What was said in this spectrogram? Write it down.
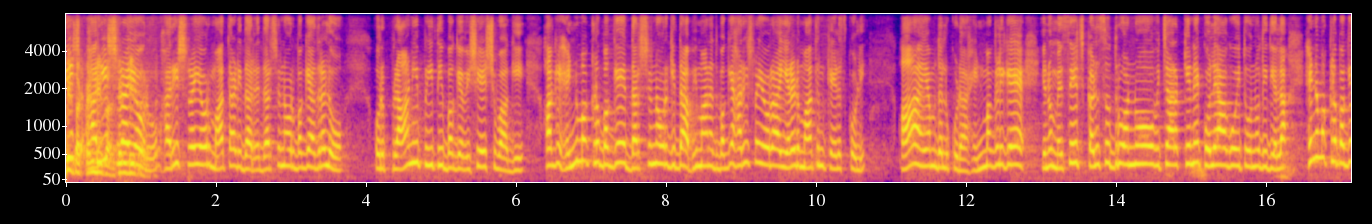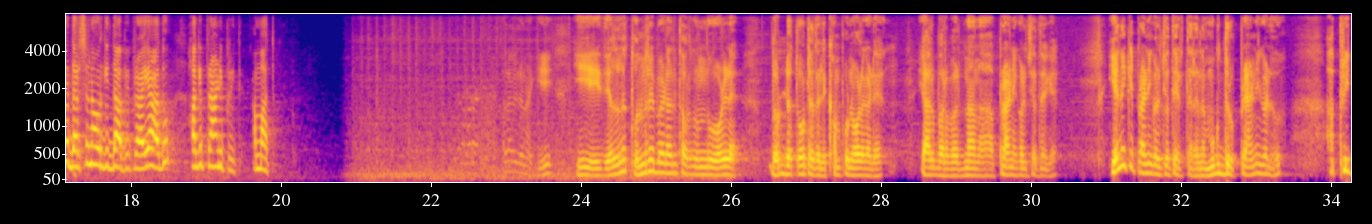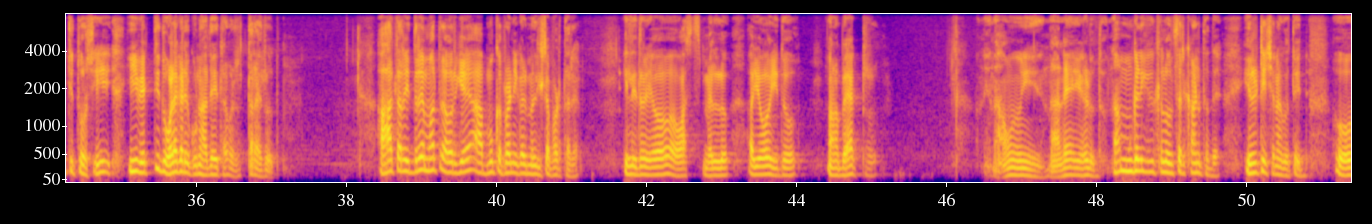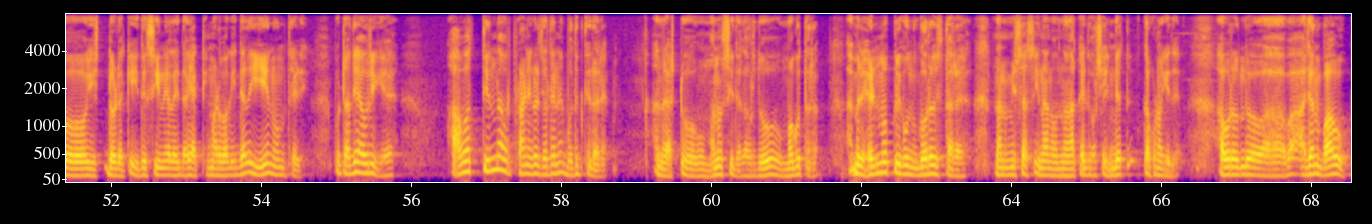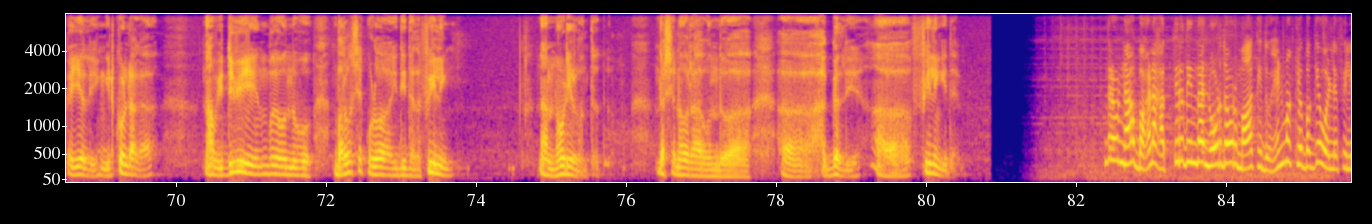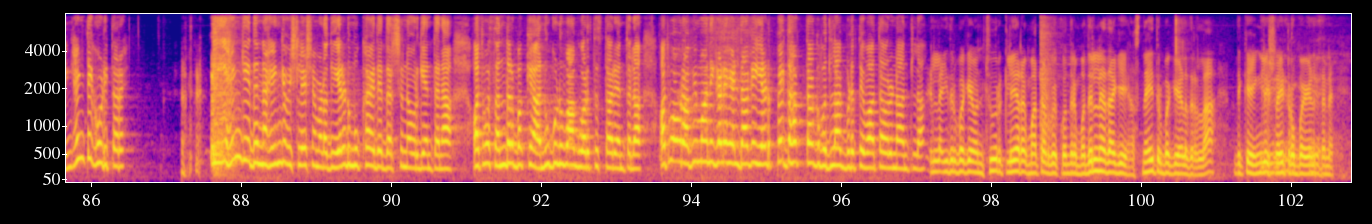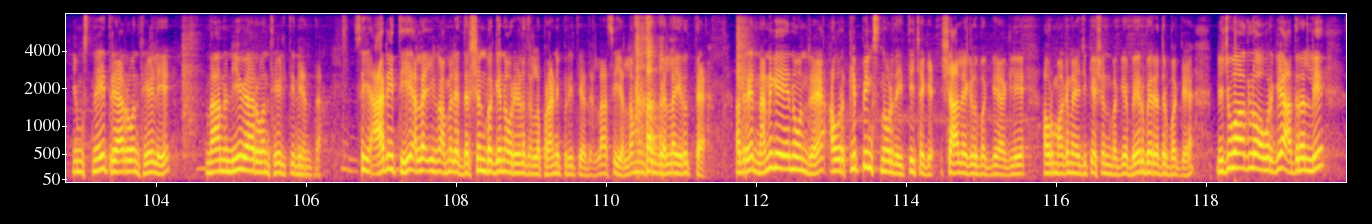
ಹರೀಶ್ ಹರೀಶ್ ರೈ ಅವರು ಹರೀಶ್ ರೈ ಅವರು ಮಾತಾಡಿದ್ದಾರೆ. ದರ್ಶನ್ ಅವ್ರ ಬಗ್ಗೆ ಅದರಲ್ಲೂ ಅವ್ರ ಪ್ರಾಣಿ ಪ್ರೀತಿ ಬಗ್ಗೆ ವಿಶೇಷವಾಗಿ ಹಾಗೆ ಹೆಣ್ಣು ಮಕ್ಕಳ ಬಗ್ಗೆ ದರ್ಶನ್ ಅವ್ರಿಗಿದ್ದ ಅಭಿಮಾನದ ಬಗ್ಗೆ ಹರೀಶ್ ರೈ ಅವರ ಎರಡು ಮಾತನ್ನು ಕೇಳಿಸ್ಕೊಳ್ಳಿ. ಆ ಆಯಾಮದಲ್ಲೂ ಕೂಡ ಹೆಣ್ಮಗಳಿಗೆ ಏನೋ ಮೆಸೇಜ್ ಕಳಿಸಿದ್ರು ಅನ್ನೋ ವಿಚಾರಕ್ಕೇನೆ ಕೊಲೆ ಆಗೋಯ್ತು ಅನ್ನೋದಿದೆಯಲ್ಲ ಹೆಣ್ಣು ಮಕ್ಕಳ ಬಗ್ಗೆ ದರ್ಶನ್ ಅವ್ರಿಗಿದ್ದ ಅಭಿಪ್ರಾಯ ಅದು ಹಾಗೆ ಪ್ರಾಣಿ ಪ್ರೀತಿ ಆ ಮಾತು. ಈ ಇದೆಲ್ಲ ತೊಂದರೆ ಬೇಡ ಅಂತ ಅವ್ರದ್ದೊಂದು ಒಳ್ಳೆ ದೊಡ್ಡ ತೋಟದಲ್ಲಿ ಕಂಪೌಂಡ್ ಒಳಗಡೆ ಯಾರು ಬರಬಾರ್ದು? ನಾನು ಆ ಪ್ರಾಣಿಗಳ ಜೊತೆಗೆ. ಏನಕ್ಕೆ ಪ್ರಾಣಿಗಳ ಜೊತೆ ಇರ್ತಾರೆ? ಅಂದರೆ ಮುಗ್ಧರು, ಪ್ರಾಣಿಗಳು ಆ ಪ್ರೀತಿ ತೋರಿಸಿ ಈ ವ್ಯಕ್ತಿದ ಒಳಗಡೆ ಗುಣ ಅದೇ ಥರ ಥರ ಇರೋದು. ಆ ಥರ ಇದ್ದರೆ ಮಾತ್ರ ಅವ್ರಿಗೆ ಆ ಮುಖ ಪ್ರಾಣಿಗಳ ಮೇಲೆ ಇಷ್ಟಪಡ್ತಾರೆ. ಇಲ್ಲಿದ್ರೆ, ಅಯ್ಯೋ ವಾಸ್ ಸ್ಮೆಲ್ಲು ಅಯ್ಯೋ, ಇದು, ನಾನು ಬ್ಯಾಕ್ಟ್ರು. ನಾವು ನಾನೇ ಹೇಳೋದು. ನಮ್ಗಳಿಗೆ ಕೆಲವೊಂದು ಸರಿ ಕಾಣ್ತದೆ. ಇರಿಟೇಷನ್ ಆಗುತ್ತೆ. ಇದು, ಓ, ಇಷ್ಟು ದೊಡ್ಡಕ್ಕೆ ಇದು ಸೀನೆಲ್ಲ ಇದ್ದಾಗ ಆ್ಯಕ್ಟಿಂಗ್ ಮಾಡುವಾಗ ಇದೆಲ್ಲ ಏನು? ಅಂತೇಳಿ. ಬಟ್ ಅದೇ ಅವರಿಗೆ ಆವತ್ತಿಂದ ಅವ್ರ ಪ್ರಾಣಿಗಳ ಜೊತೆನೇ ಬದುಕ್ತಿದ್ದಾರೆ. ಅಂದರೆ ಅಷ್ಟು ಮನಸ್ಸಿದೆಲ್ಲ ಅವ್ರದ್ದು ಮಗು ಥರ. ಆಮೇಲೆ ಹೆಣ್ಮಕ್ಳಿಗೆ ಒಂದು ಗೌರವಿಸ್ತಾರೆ. ನನ್ನ ಮಿಸ್ಸಸ್ಸಿಗೆ ನಾನು ಒಂದು ನಾಲ್ಕೈದು ವರ್ಷ ಹಿಂದೆ ಕರ್ಕೊಂಡೋಗಿದ್ದೆ. ಅವರೊಂದು ಅಜನ ಬಾವು ಕೈಯಲ್ಲಿ ಹಿಂಗೆ ಇಟ್ಕೊಂಡಾಗ ನಾವು ಇದ್ದೀವಿ ಎಂಬ ಒಂದು ಭರವಸೆ ಕೊಡುವ ಇದ್ದಿದ್ದಲ್ಲ ಫೀಲಿಂಗ್ ನಾನು ನೋಡಿರುವಂಥದ್ದು. ದರ್ಶನ್ ಅವರ ಒಂದು ಹಗ್ಗಲ್ಲಿ ಫೀಲಿಂಗ್ ಇದೆ. ಅಂದ್ರೆ ಅವ್ರನ್ನ ಬಹಳ ಹತ್ತಿರದಿಂದ ನೋಡಿದವ್ರ ಮಾತಿದು ಹೆಣ್ಮಕ್ಳ ಬಗ್ಗೆ ಒಳ್ಳೆ ಫೀಲಿಂಗ್ ಹೆಂಟಿಗೆ ಹೊಡಿತಾರೆ. ಹೆಂಗೆ ಇದನ್ನ ಹೆಂಗೆ ವಿಶ್ಲೇಷಣೆ ಮಾಡೋದು? ಎರಡು ಮುಖ ಇದೆ ದರ್ಶನ್ ಅವ್ರಿಗೆ ಅಂತನಾ? ಅಥವಾ ಸಂದರ್ಭಕ್ಕೆ ಅನುಗುಣವಾಗಿ ವರ್ತಿಸ್ತಾರೆ ಅಂತಲ್ಲ ಅಥವಾ ಅವ್ರ ಅಭಿಮಾನಿಗಳೇ ಹೇಳಿದಾಗ ಎರಡು ಪೆಗ್ ಹಾಕ್ದಾಗ ಬದಲಾಗ್ಬಿಡುತ್ತೆ ವಾತಾವರಣ ಅಂತಲ್ಲ ಇಲ್ಲ, ಇದ್ರ ಬಗ್ಗೆ ಒಂದು ಚೂರು ಕ್ಲಿಯರಾಗಿ ಮಾತಾಡಬೇಕು ಅಂದ್ರೆ ಮೊದಲನೇದಾಗಿ ಸ್ನೇಹಿತರ ಬಗ್ಗೆ ಹೇಳಿದ್ರಲ್ಲ, ಅದಕ್ಕೆ ಇಂಗ್ಲೀಷ್ ರೈಟರ್ ಒಬ್ಬ ಹೇಳ್ತಾನೆ. ನಿಮ್ಮ ಸ್ನೇಹಿತರು ಯಾರು ಅಂತ ಹೇಳಿ, ನಾನು ನೀವು ಯಾರು ಅಂತ ಹೇಳ್ತೀನಿ ಅಂತ. ಸಿ ಆ ರೀತಿ, ಅಲ್ಲ, ಈಗ ಆಮೇಲೆ ದರ್ಶನ್ ಬಗ್ಗೆನೂ ಅವ್ರು ಹೇಳಿದ್ರಲ್ಲ, ಪ್ರಾಣಿ ಪ್ರೀತಿ ಅದೆಲ್ಲ. ಸಿ ಎಲ್ಲ ಮನುಷ್ಯರಿಗೂ ಎಲ್ಲ ಇರುತ್ತೆ. ಆದರೆ ನನಗೆ ಏನು ಅಂದರೆ ಅವ್ರ ಕ್ಲಿಪ್ಪಿಂಗ್ಸ್ ನೋಡಿದೆ ಇತ್ತೀಚೆಗೆ ಶಾಲೆಗಳ ಬಗ್ಗೆ ಆಗಲಿ, ಅವ್ರ ಮಗನ ಎಜುಕೇಷನ್ ಬಗ್ಗೆ, ಬೇರೆ ಬೇರೆದ್ರ ಬಗ್ಗೆ, ನಿಜವಾಗ್ಲೂ ಅವ್ರಿಗೆ ಅದರಲ್ಲಿ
